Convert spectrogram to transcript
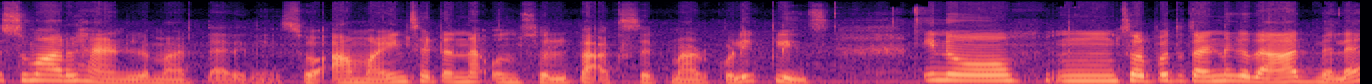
ಸುಮಾರು ಹ್ಯಾಂಡಲ್ ಮಾಡ್ತಾ ಇದ್ದೀನಿ ಸೊ ಆ ಮೈಂಡ್ ಸೆಟನ್ನು ಒಂದು ಸ್ವಲ್ಪ ಅಕ್ಸೆಪ್ಟ್ ಮಾಡ್ಕೊಳ್ಳಿ ಪ್ಲೀಸ್ ಇನ್ನು ಸ್ವಲ್ಪ ಹೊತ್ತು ತಣ್ಣಗದಾದಮೇಲೆ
